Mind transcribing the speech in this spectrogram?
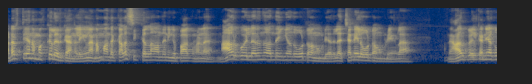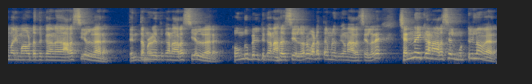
அடர்த்தியான மக்கள் இருக்காங்க இல்லைங்களா? நம்ம அந்த கலை சிக்கல்லாம் வந்து நீங்கள் பார்க்கணும்ல. நாகர்கோயிலேருந்து வந்து இங்கே வந்து ஓட்டு வாங்க முடியாதுல்ல? சென்னையில் ஓட்டு வாங்க முடியுங்களா? நாகர்கோயில் கன்னியாகுமரி மாவட்டத்துக்கான அரசியல் வேறு. தென் தமிழகத்துக்கான அரசியல் வேறு. கொங்கு பெல்ட்டுக்கான அரசியல் வேறு. வட தமிழகத்துக்கான அரசியல் வேறு. சென்னைக்கான அரசியல் முற்றிலும் வேறு.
